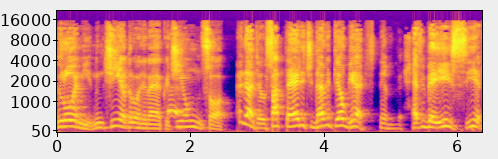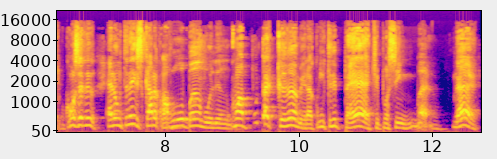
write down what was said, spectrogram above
drone, não tinha drone na época, tinha um só. Verdade, o satélite deve ter alguém. é, FBI, CIA, com certeza. Eram três caras com o Obama olhando. com uma puta câmera, com tripé, tipo assim, mano, né?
